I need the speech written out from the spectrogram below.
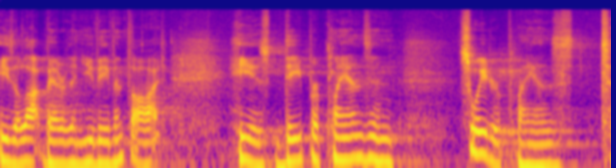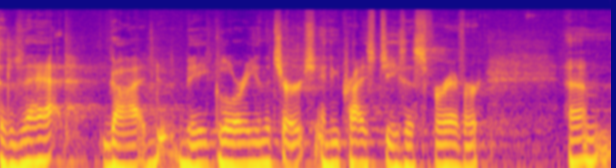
He's a lot better than you've even thought. He has deeper plans and sweeter plans. To that God be glory in the church and in Christ Jesus forever. Um,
